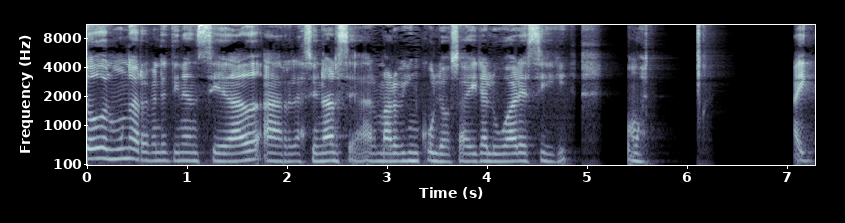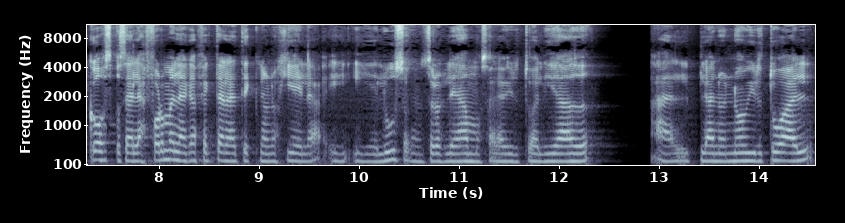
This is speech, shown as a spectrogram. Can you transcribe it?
todo el mundo de repente tiene ansiedad a relacionarse, a armar vínculos, a ir a lugares y como hay cosas, o sea, la forma en la que afecta la tecnología y el uso que nosotros le damos a la virtualidad, al plano no virtual,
